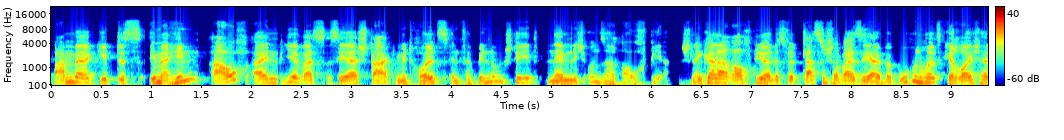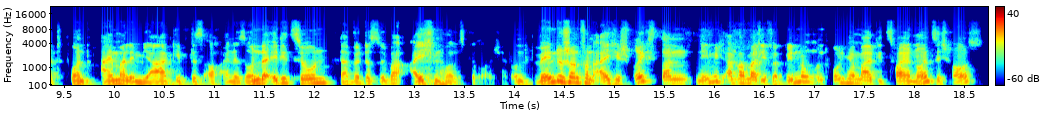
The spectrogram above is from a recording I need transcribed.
Bamberg gibt es immerhin auch ein Bier, was sehr stark mit Holz in Verbindung steht, nämlich unser Rauchbier. Schlenkerler Rauchbier und das wird klassischerweise ja über Buchenholz geräuchert und einmal im Jahr gibt es auch eine Sonderedition, da wird das über Eichenholz geräuchert. Und wenn du schon von Eiche sprichst, dann nehme ich einfach mal die Verbindung und hole hier mal die 92 raus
